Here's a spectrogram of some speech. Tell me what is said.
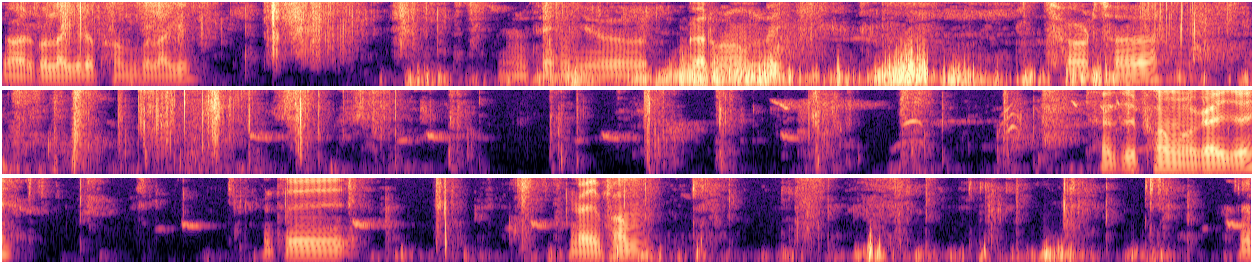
घरको लागि र फर्मको लागि। चाहिँ यो घर बनाउनुलाई छड छ यो चाहिँ फार्म हो गाई है यो चाहिँ गाई फार्म यो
